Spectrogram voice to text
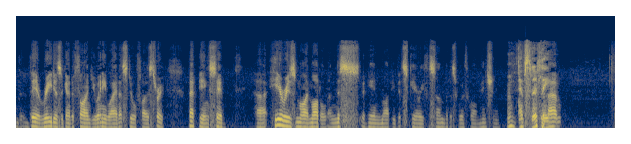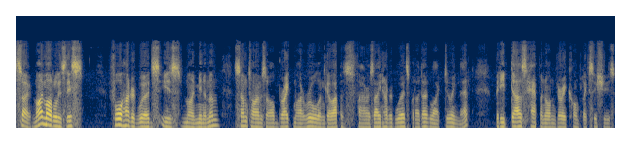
their readers are going to find you anyway, and it still flows through. That being said, uh, here is my model, and this again might be a bit scary for some, but it's worthwhile mentioning. Mm, absolutely. Um, so my model is this. 400 words is my minimum. Sometimes I'll break my rule and go up as far as 800 words, but I don't like doing that. But it does happen on very complex issues.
